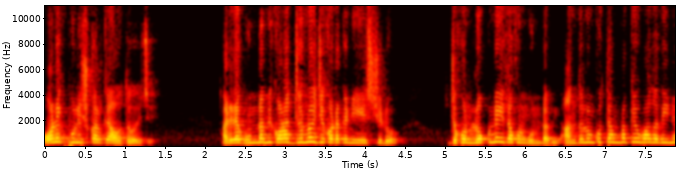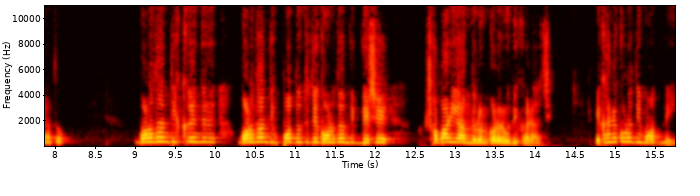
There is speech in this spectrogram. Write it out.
অনেক পুলিশ কালকে আহত হয়েছে। আর এরা গুন্ডামি করার জন্যই যে কটাকে নিয়ে এসেছিল। যখন লোক নেই তখন গুন্ডামি। আন্দোলন করতে আমরা কেউ বাধা দিই না তো। গণতান্ত্রিক কেন্দ্রে, গণতান্ত্রিক পদ্ধতিতে গণতান্ত্রিক দেশে সবারই আন্দোলন করার অধিকার আছে। এখানে কোনো দ্বিমত নেই।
